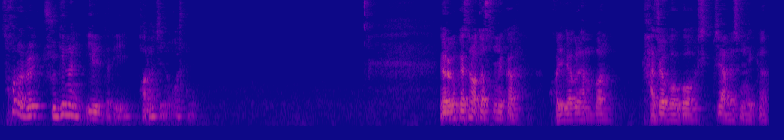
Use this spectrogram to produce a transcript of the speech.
서로를 죽이는 일들이 벌어지는 것입니다. 여러분께서는 어떻습니까? 권력을 한번 가져보고 싶지 않으십니까?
